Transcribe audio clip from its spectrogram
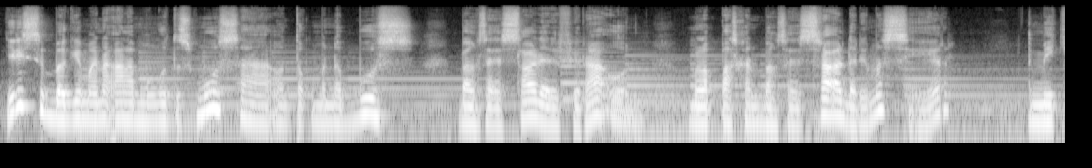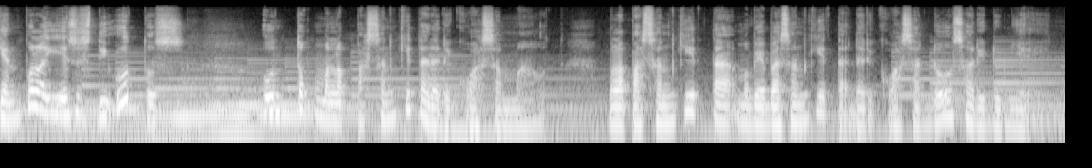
Jadi sebagaimana Allah mengutus Musa untuk menebus bangsa Israel dari Firaun, melepaskan bangsa Israel dari Mesir, Demikian pula Yesus diutus untuk melepaskan kita dari kuasa maut, melepaskan kita, membebaskan kita dari kuasa dosa di dunia ini.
